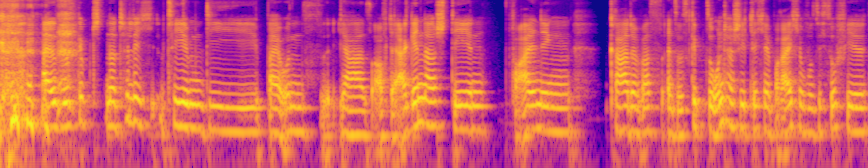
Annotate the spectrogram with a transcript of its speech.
also es gibt natürlich Themen, die bei uns ja so auf der Agenda stehen. Vor allen Dingen gerade was, also es gibt so unterschiedliche Bereiche, wo sich so viel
